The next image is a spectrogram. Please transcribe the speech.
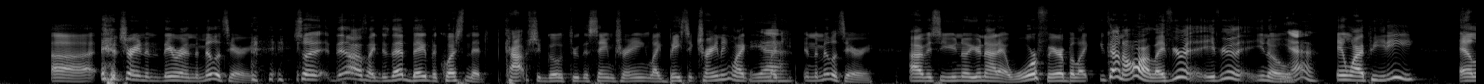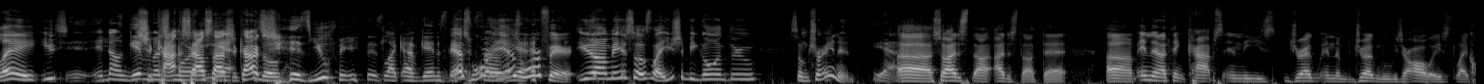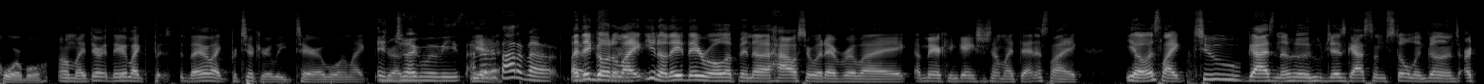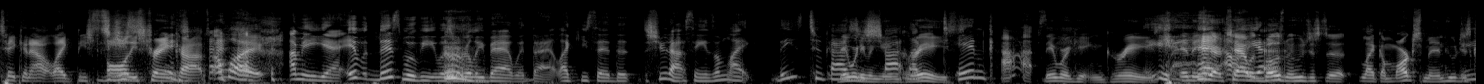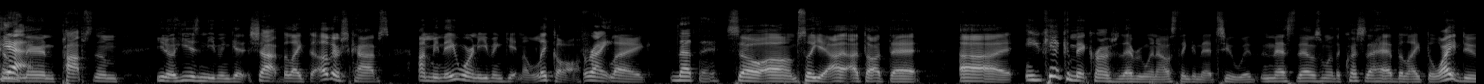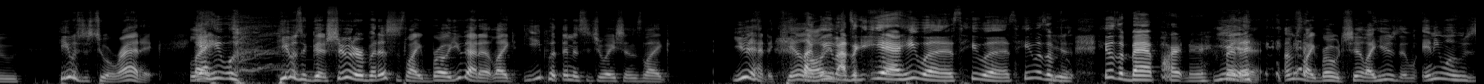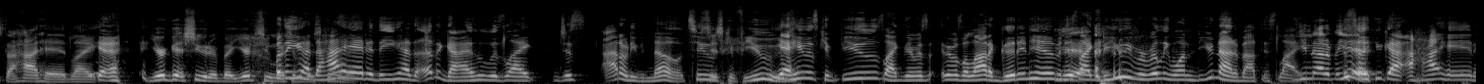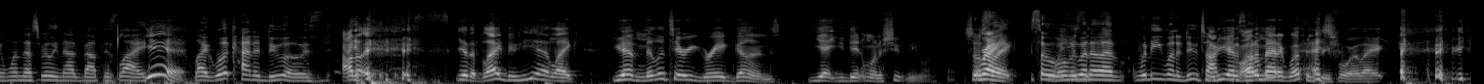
uh, trained, and they were in the military. So then I was like, does that beg the question that cops should go through the same training, like basic training, like like in the military? Obviously, you know, you're not at warfare, but like you kind of are. Like if you're, if you're, you know, Yeah. NYPD, LA, you, It don't get much Chicago- more. Southside yeah. Chicago, It's, you- it's like Afghanistan. that's war, so, yeah, that's warfare. You know what I mean? So it's like you should be going through some training. Yeah. Uh, so I just thought I just thought that. Um, and then I think cops in these drug in the drug movies are always like horrible. I'm like they're they're like they're like particularly terrible and like in drug drug movies. I Yeah. never thought about Like they go to like you know they they roll up in a house or whatever like American Gangster or something like that, and it's like. Yo, it's like two guys in the hood who just got some stolen guns are taking out like these all these trained cops. I'm like, I mean, yeah, it this movie was really bad with that. Like you said, the shootout scenes. I'm like, these two guys they weren't even getting shot like grazed. ten cops. they weren't getting grazed. Yeah. And then you have Chadwick Yeah. Boseman, who's just a like a marksman who just comes Yeah. in there and pops them. You know, he doesn't even get shot. But like the other cops, I mean, they weren't even getting a lick off. Right. Like Nothing. so. Um. So yeah, I, I thought that. Uh, and you can't commit crimes with everyone. I was thinking that too. With and that's that was one of the questions I had. But like the white dude, he was just too erratic. Like yeah, he was. he was a good shooter, but it's just like, bro, you gotta like he put them in situations like you didn't have to kill. Like all we about to. Yeah, he was. He was. He was a. He is- He was a bad partner. Yeah, the- I'm just like, bro, chill. Like, he was anyone who's just a hothead. Like, yeah. you're a good shooter, but you're too much. But then you had the scammer. high head, and then you had the other guy who was like, just I don't even know. Too. Just confused. yeah, he was confused. Like there was there was a lot of good in him, and Yeah. it's like, do you even really want? You're not about this life. You're not a So yeah, you got a high head and one that's really not about this life. yeah. Like what kind of duo is this? I don't. yeah, the black dude, he had like you have military grade guns, yet you didn't want to shoot anyone. So it's right. like, so what you want to have? What do you want to do? Talk. what do you have automatic weaponry as, for? Like,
